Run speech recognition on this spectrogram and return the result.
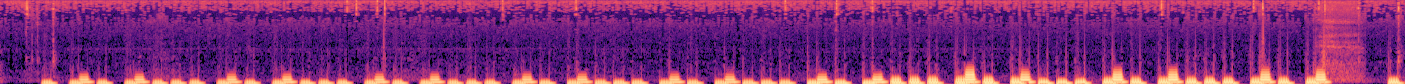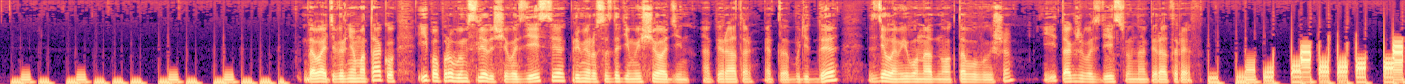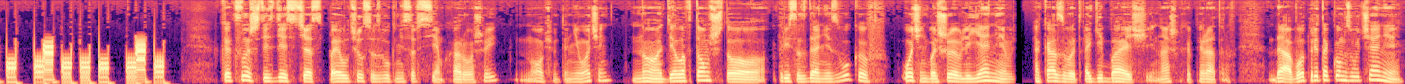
Давайте вернем атаку и попробуем следующее воздействие. К примеру, создадим еще один оператор. Это будет D. Сделаем его на одну октаву выше. И также воздействуем на оператор F. Как слышите, здесь сейчас получился звук не совсем хороший. Ну, в общем-то, не очень. Но дело в том, что при создании звуков очень большое влияние оказывают огибающие наших операторов. Да, вот при таком звучании,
